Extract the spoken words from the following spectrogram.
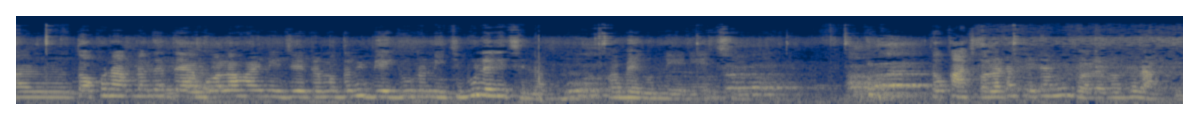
আর তখন আপনাদের বলা হয়নি যে এটার মধ্যে আমি বেগুনও নিয়েছি, ভুলে গেছিলাম। বেগুন নিয়ে নিয়েছি। কাঁচকলাটা কেটে আমি জলের মধ্যে রাখি।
